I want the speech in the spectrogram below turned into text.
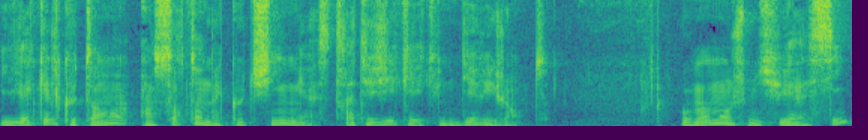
Il y a quelque temps, en sortant d'un coaching stratégique avec une dirigeante, au moment où je me suis assis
